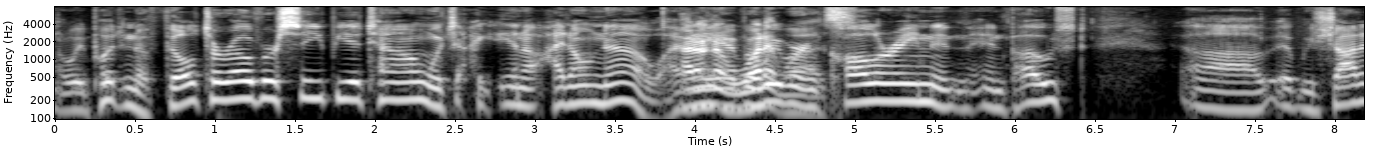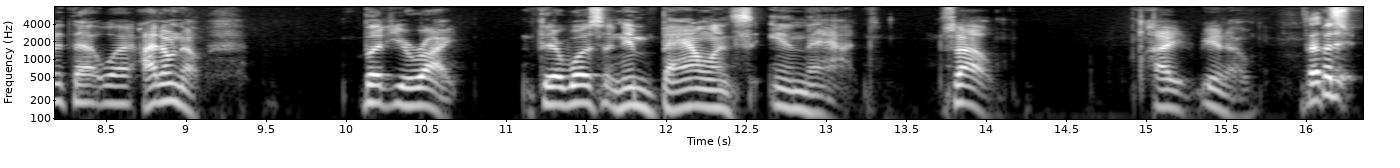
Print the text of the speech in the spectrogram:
are we putting a filter over sepia tone? Which I you know I don't know. I don't know what we were was. coloring in, in post. Uh, if we shot it that way. I don't know, but you're right. There was an imbalance in that. So, I you know, but That's- it,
